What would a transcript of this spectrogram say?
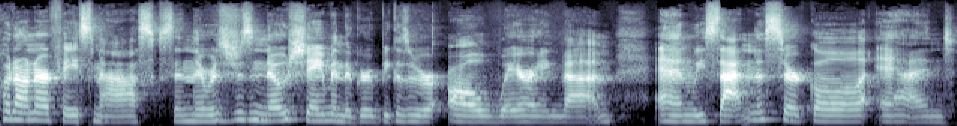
put on our face masks and there was just no shame in the group because we were all wearing them and we sat in a circle and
